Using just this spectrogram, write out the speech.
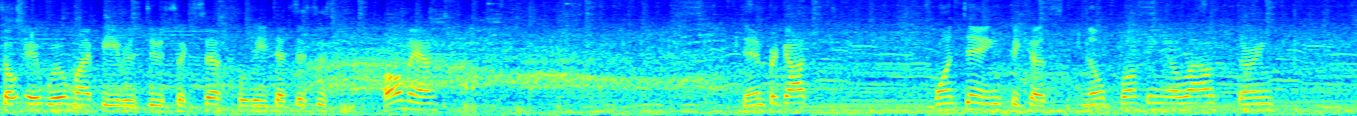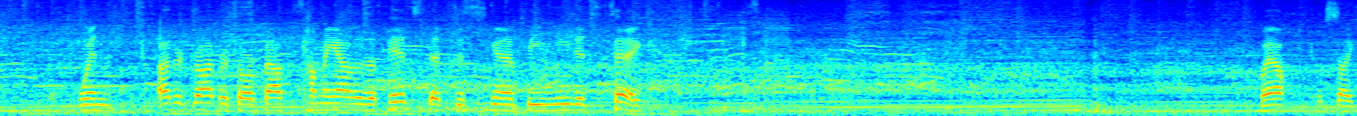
So it will might be able to do successfully that this is, oh man. Then forgot one thing because no bumping allowed during when other drivers are about coming out of the pits that this is going to be needed to take. Well, looks like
